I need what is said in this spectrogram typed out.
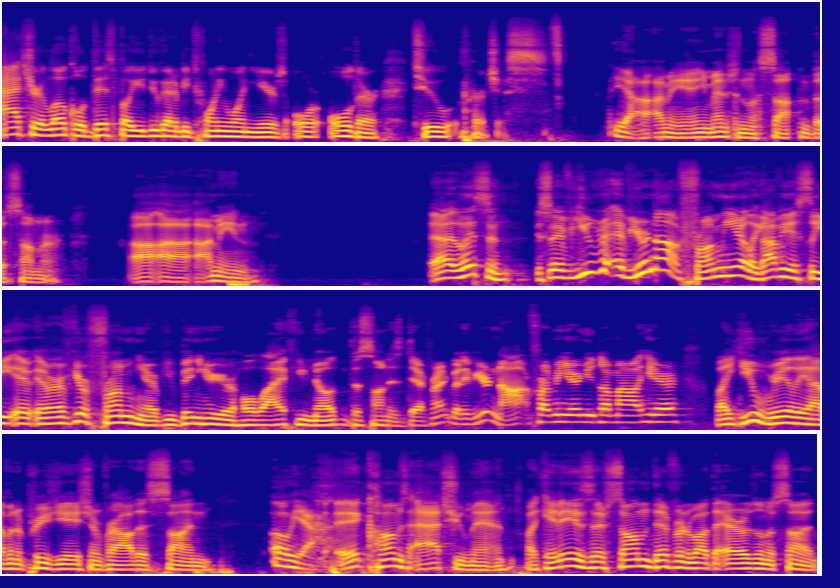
at your local dispo. You do got to be 21 years or older to purchase. Yeah, I mean, you mentioned the su- the summer. Uh, uh, I mean, uh, listen. So if you if you're not from here, like obviously, if, or if you're from here, if you've been here your whole life, you know that the sun is different. But if you're not from here and you come out here, like you really have an appreciation for how this sun Oh, yeah. it comes at you, man. Like it is. There's something different about the Arizona sun.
